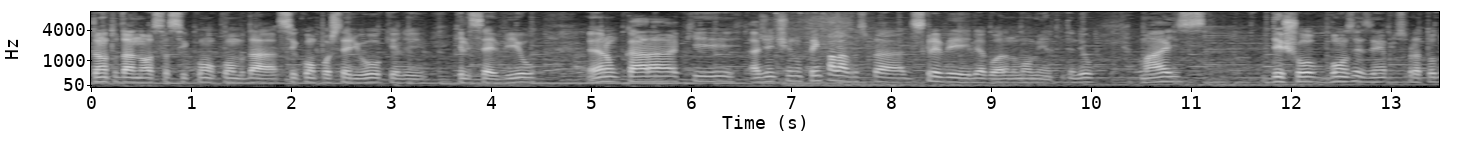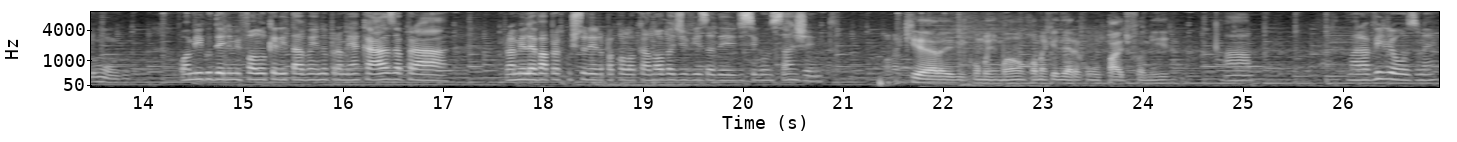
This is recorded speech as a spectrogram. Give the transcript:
tanto da nossa SICOM como da SICOM posterior que ele, que ele serviu. Era um cara que a gente não tem palavras para descrever ele agora no momento, entendeu? Mas deixou bons exemplos para todo mundo. O amigo dele me falou que ele estava indo para minha casa para para me levar para a costureira para colocar a nova divisa dele de segundo sargento. Como é que era ele como irmão? Como é que ele era como pai de família? Ah, maravilhoso, né?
